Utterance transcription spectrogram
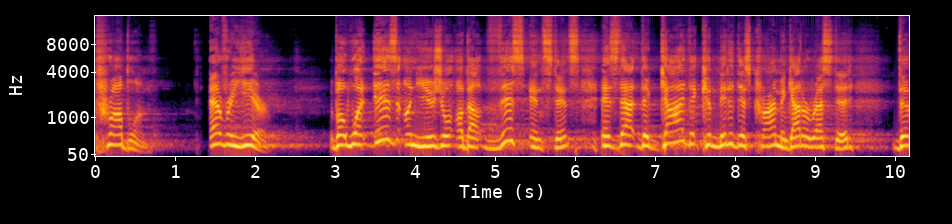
problem every year. But what is unusual about this instance is that the guy that committed this crime and got arrested the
